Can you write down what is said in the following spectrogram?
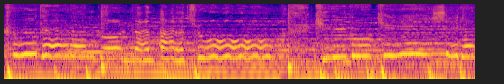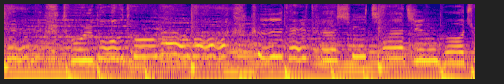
그대란 걸 난 알았죠 길고 긴 시간을 돌고 돌아와 是家军国主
